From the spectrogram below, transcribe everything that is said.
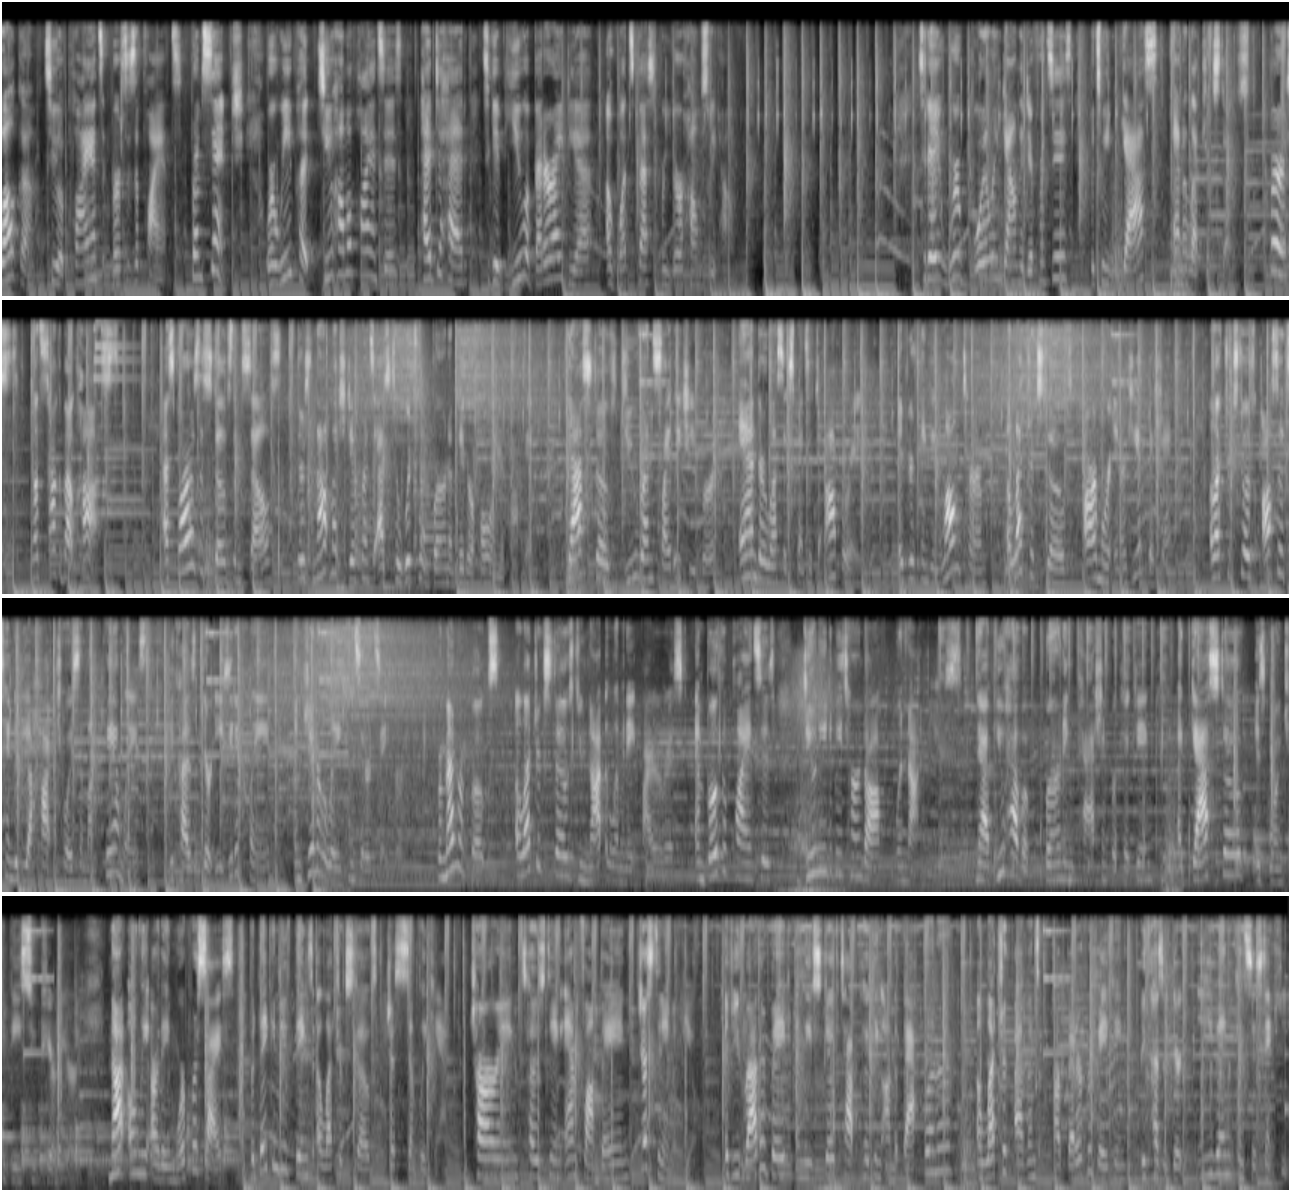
Welcome to Appliance versus Appliance from Cinch, where we put two home appliances head to head to give you a better idea of what's best for your home sweet home. Today, we're boiling down the differences between gas and electric stoves. First, let's talk about cost. As far as the stoves themselves, there's not much difference as to which will burn a bigger hole in your pocket. Gas stoves do run slightly cheaper and they're less expensive to operate. If you're thinking long term, electric stoves are more energy efficient. Electric stoves also tend to be a hot choice among families because they're easy to clean and generally considered safer. Remember folks, electric stoves do not eliminate fire risk and both appliances do need to be turned off when not in use. Now if you have a burning passion for cooking, a gas stove is going to be superior. Not only are they more precise, but they can do things electric stoves just simply can't charring, toasting, and flambeing, just to name a few. If you'd rather bake and leave stovetop cooking on the back burner, electric ovens are better for baking because of their even, consistent heat.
